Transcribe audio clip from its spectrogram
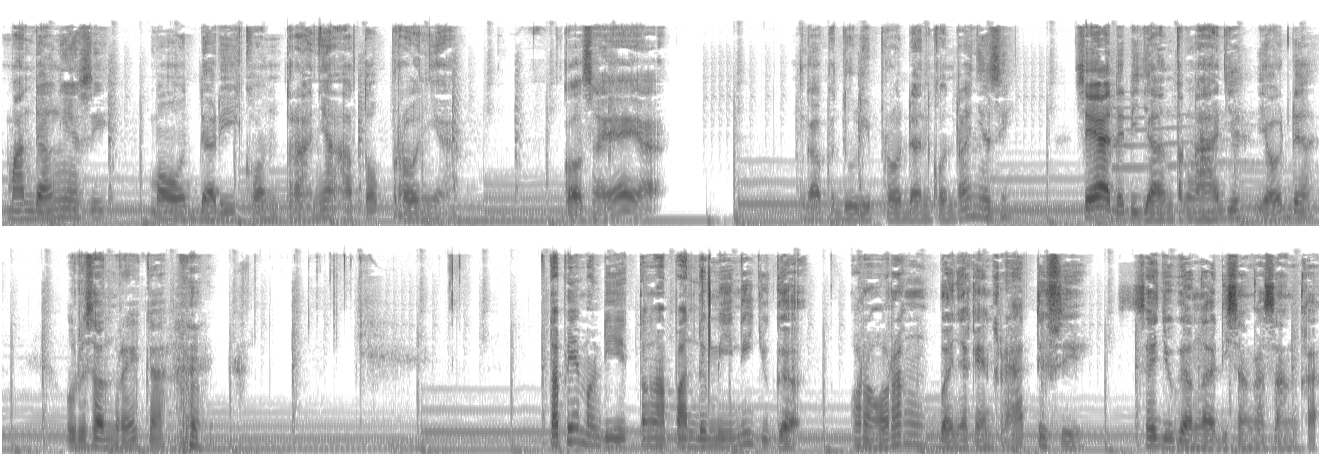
mandangnya sih mau dari kontranya atau pro-nya. Kalau saya ya nggak peduli pro dan kontranya sih. Saya ada di jalan tengah aja ya udah urusan mereka. Tapi emang di tengah pandemi ini juga orang-orang banyak yang kreatif sih. Saya juga nggak disangka-sangka.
